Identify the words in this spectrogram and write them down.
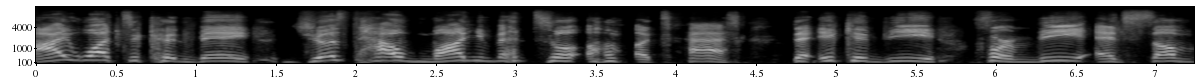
I want to convey just how monumental of a task that it can be for me and some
